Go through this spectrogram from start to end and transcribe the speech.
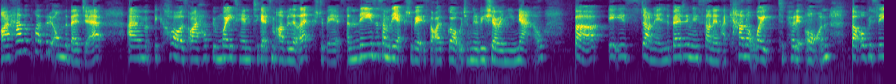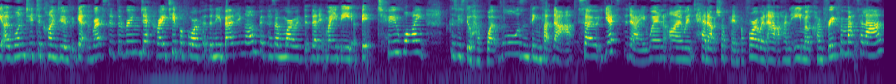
I haven't quite put it on the bed yet um, because I have been waiting to get some other little extra bits and these are some of the extra bits that I've got which I'm going to be showing you now. But it is stunning. The bedding is stunning. I cannot wait to put it on. But obviously i wanted to kind of get the rest of the room decorated before i put the new bedding on because i'm worried that then it may be a bit too white because we still have white walls and things like that. So yesterday when i went to head out shopping before i went out i had an email come through from matalan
